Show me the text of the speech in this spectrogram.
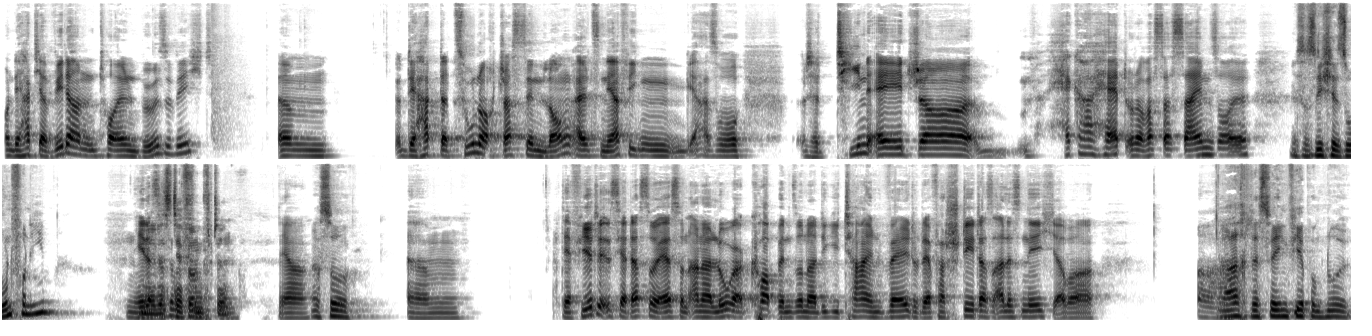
und der hat ja weder einen tollen Bösewicht, ähm, der hat dazu noch Justin Long als nervigen, ja, so Teenager, Hackerhead oder was das sein soll. Ist das nicht der Sohn von ihm? Nee, das, nee, das ist der fünfte. fünfte. Ja. Ach so. Ähm, der vierte ist ja das so, er ist so ein analoger Cop in so einer digitalen Welt und er versteht das alles nicht, aber. Oh. Ach, deswegen 4.0.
